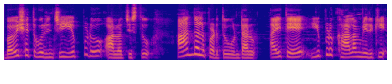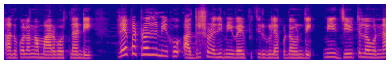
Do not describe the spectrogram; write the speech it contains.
భవిష్యత్తు గురించి ఎప్పుడూ ఆలోచిస్తూ ఆందోళన పడుతూ ఉంటారు. అయితే ఇప్పుడు కాలం వీరికి అనుకూలంగా మారబోతుందండి. రేపటి రోజున మీకు అదృష్టం మీ వైపు తిరుగు లేకుండా ఉంది. మీ జీవితంలో ఉన్న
